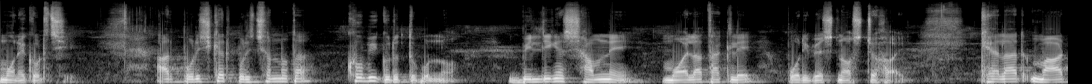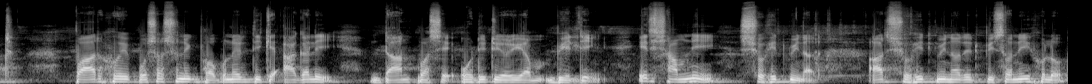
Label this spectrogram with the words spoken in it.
মনে করছি। আর পরিষ্কার পরিচ্ছন্নতা খুবই গুরুত্বপূর্ণ। বিল্ডিংয়ের সামনে ময়লা থাকলে পরিবেশ নষ্ট হয়। খেলার মাঠ পার হয়ে প্রশাসনিক ভবনের দিকে আগালেই ডান পাশে অডিটোরিয়াম বিল্ডিং। এর সামনেই শহীদ মিনার। আর শহীদ মিনারের পিছনেই হলো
